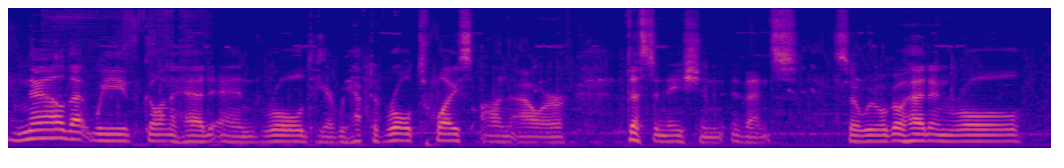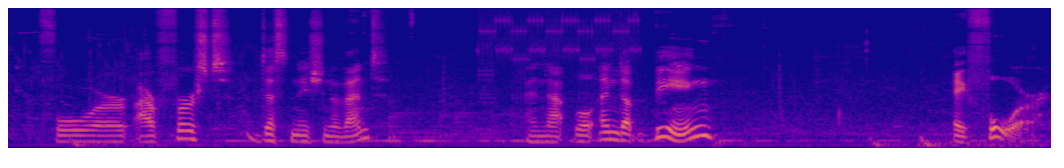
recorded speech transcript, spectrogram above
Now that we've gone ahead and rolled here, we have to roll twice on our destination events. So we will go ahead and roll for our first destination event, and that will end up being a 4.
